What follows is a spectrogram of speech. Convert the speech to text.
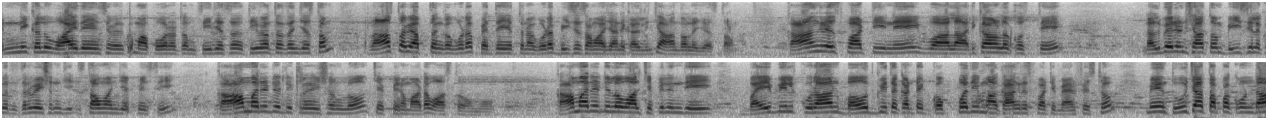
ఎన్నికలు వాయిదా వేసే వరకు మా పోరాటం సీరియస్ తీవ్రతరం చేస్తాం. రాష్ట్ర వ్యాప్తంగా కూడా పెద్ద ఎత్తున కూడా బీసీ సమాజాన్ని కదిలించి ఆందోళన చేస్తాం. కాంగ్రెస్ పార్టీనే ఇవాళ అధికారంలోకి వస్తే నలభై రెండు శాతం బీసీలకు రిజర్వేషన్ ఇస్తామని చెప్పేసి కామారెడ్డి డిక్లరేషన్లో చెప్పిన మాట వాస్తవము. కామారెడ్డిలో వాళ్ళు చెప్పినది బైబిల్ ఖురాన్ భౌద్గీత కంటే గొప్పది మా కాంగ్రెస్ పార్టీ మేనిఫెస్టో. మేము తూచా తప్పకుండా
